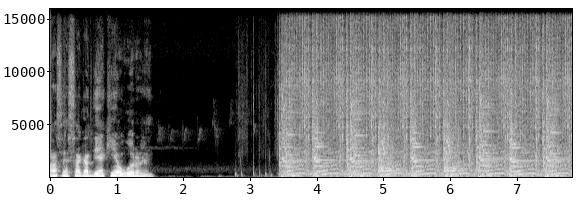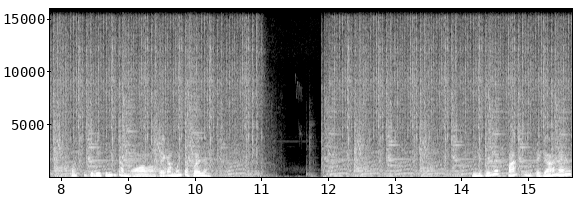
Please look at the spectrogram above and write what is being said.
Nossa, essa HD aqui é ouro, gente. Só que peguei muita mola, ó. pega muita coisa. E depois é fácil de pegar, né?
